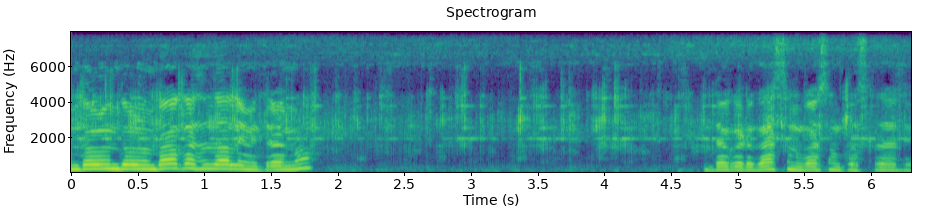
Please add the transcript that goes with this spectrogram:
दळून दळून बघा कसं झालंय मित्रांनो. दगड घासून घासून कसं झाले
